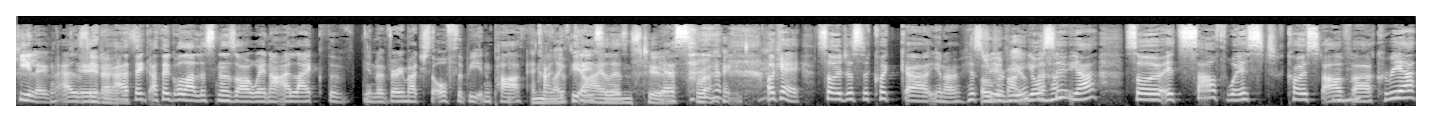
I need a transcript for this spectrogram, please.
Healing, as you It know, I think I think all our listeners are aware now. I like the you know very much the off the beaten path And you kind like of the places. islands too. Yes, Right. okay, so just a quick uh, you know history about Overview, Yosu. uh-huh. Yeah, so it's southwest coast of Mm-hmm. uh, Korea,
